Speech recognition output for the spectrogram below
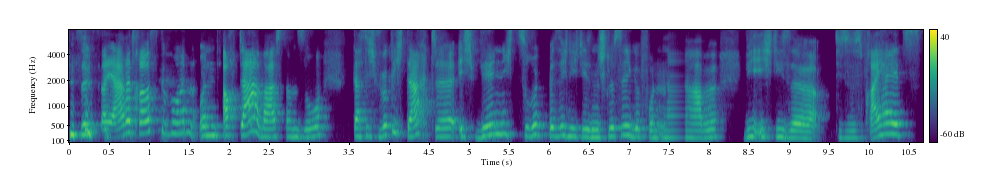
Sind zwei Jahre draus geworden. Und auch da war es dann so, dass ich wirklich dachte, ich will nicht zurück, bis ich nicht diesen Schlüssel gefunden habe, wie ich diese, dieses Freiheits-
